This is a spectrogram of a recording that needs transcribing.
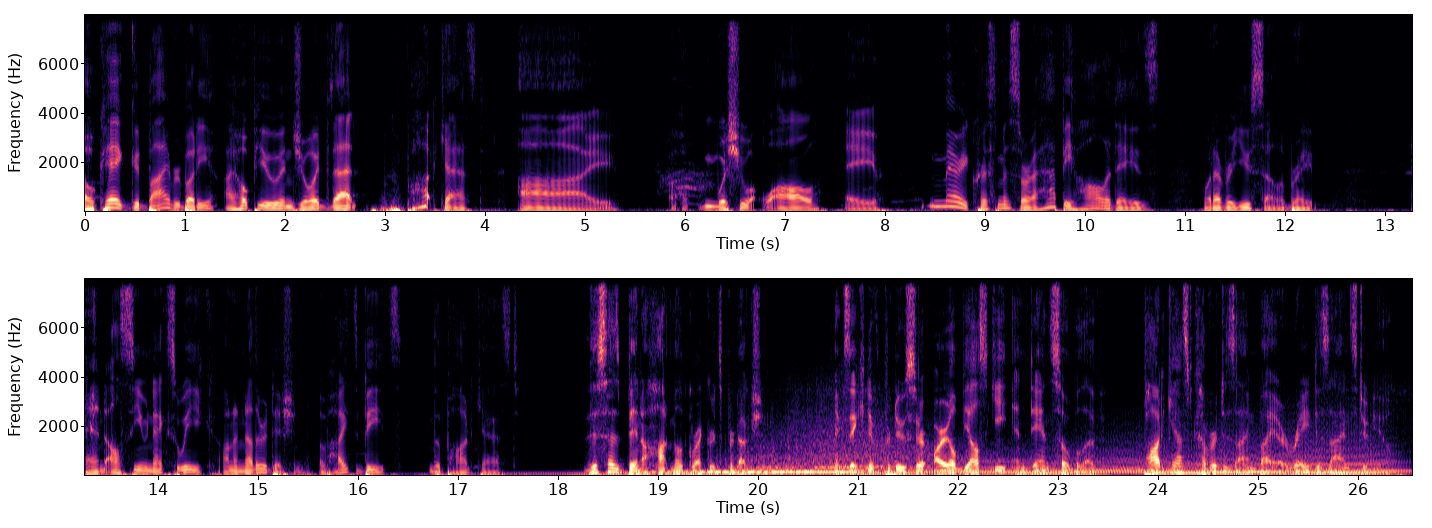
Okay, goodbye, everybody. I hope you enjoyed that podcast. I uh, wish you all a Merry Christmas or a Happy Holidays, whatever you celebrate. And I'll see you next week on another edition of Heights Beats, the podcast. This has been a Hot Milk Records production. Executive producer Ariel Bielski and Dan Sobolev. Podcast cover designed by Array Design Studio.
